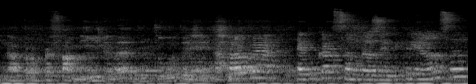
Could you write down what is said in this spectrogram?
e na própria família, né? De tudo, a é, gente. A própria educação da gente criança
